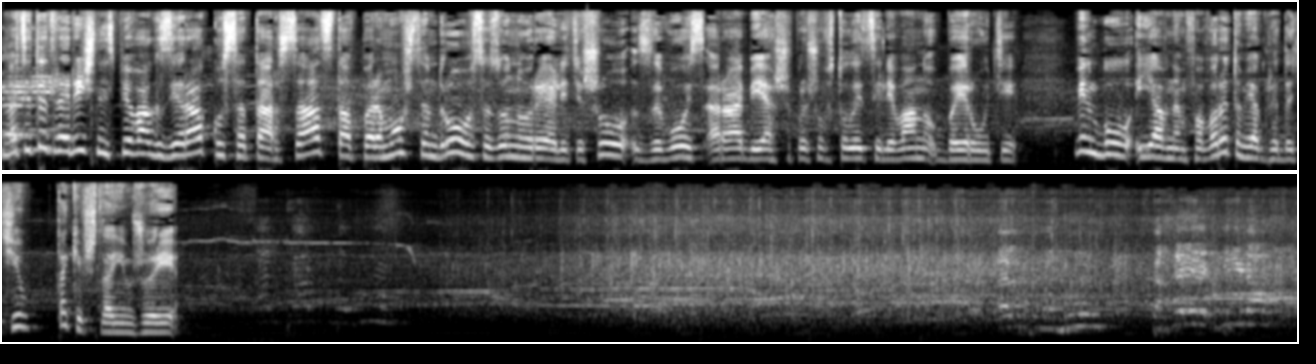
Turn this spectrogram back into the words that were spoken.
23-річний співак з Іраку Сатар Саад став переможцем другого сезону реаліті-шоу «The Voice Arabia», що прийшов в столиці Лівану Бейруті. Він був явним фаворитом як глядачів, так і в членів журі. Thank.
